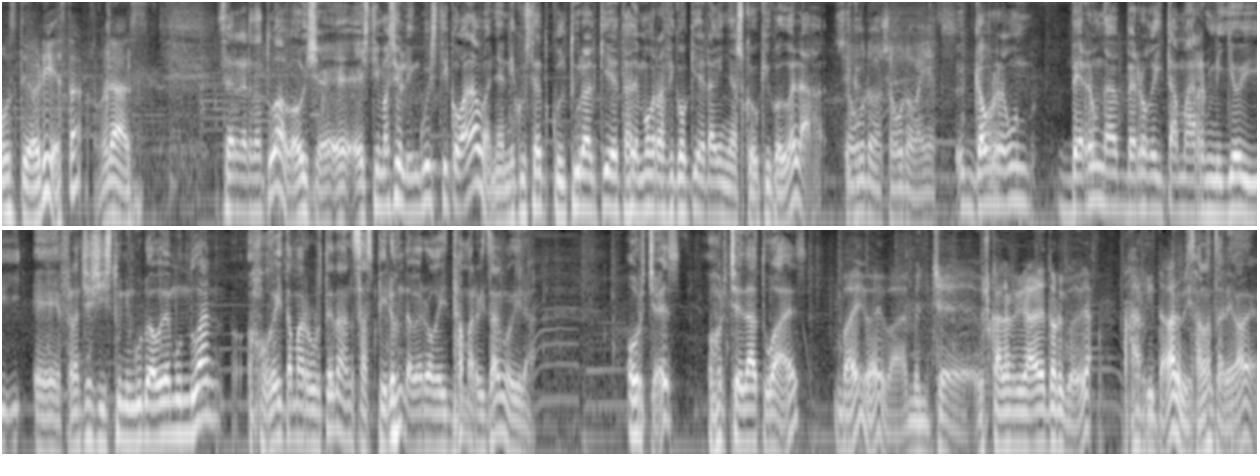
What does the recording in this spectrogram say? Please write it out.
guzti hori, ez? Beraz, Zer gertatu da, ba, hoxe, e, estimazio linguistiko bada, baina nik uste dut kulturalki eta demografikoki eragin asko eukiko duela. Seguro, seguro baietz. Gaur egun berreunda berrogeita mar milioi e, frantses iztun inguru haude munduan, hogeita mar urtetan zazpireunda berrogeita mar izango dira. Hortxe ez? Hortxe datua ez? bai, bai, ba, hementxe Euskal Herriera etorriko dira, argita garbi. Zalantzari gabe.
